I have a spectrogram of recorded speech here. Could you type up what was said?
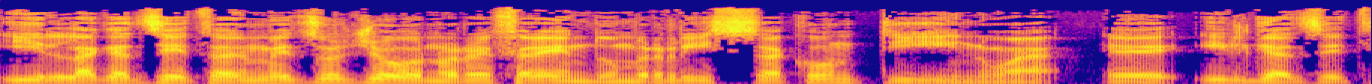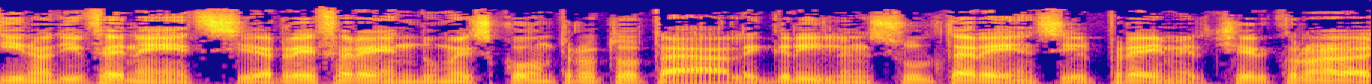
Il, la Gazzetta del Mezzogiorno, referendum rissa continua, eh, il Gazzettino di Venezia, referendum e scontro totale, Grillo insulta Renzi, il Premier cercano la,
